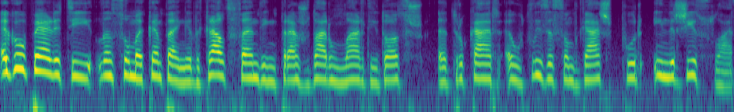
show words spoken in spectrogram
A GoParity lançou uma campanha de crowdfunding para ajudar um lar de idosos a trocar a utilização de gás por energia solar.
